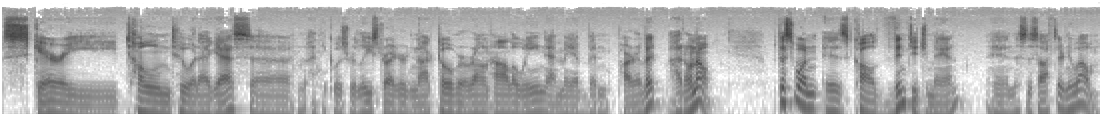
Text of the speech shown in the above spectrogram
scary tone to it, I guess. Uh, I think it was released right in October around Halloween. That may have been part of it. I don't know. This one is called Vintage Man, and this is off their new album.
